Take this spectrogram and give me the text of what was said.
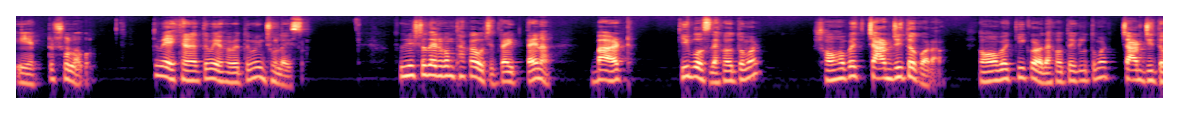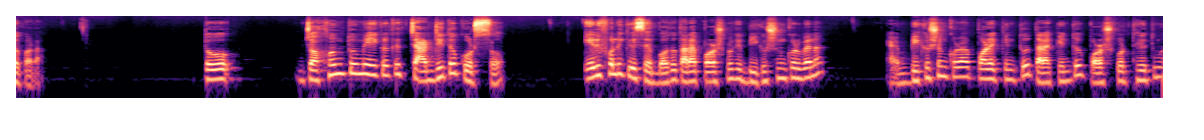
এই একটা ষোলা বল। তুমি এখানে, তুমি এভাবে তুমি ঝুলাইছো। জিনিসটা তো এরকম থাকা উচিত রাইট তাই না? বাট কি বলছে দেখো তোমার? সমভাবে চার্জিত করা। সমভাবে কি করা? দেখো তো এগুলো তোমার চার্জিত করা। তো, যখন তুমি এগুলোকে চার্জিত করছ এর ফলে কি হয়েছে? বলতো তারা পরস্পরকে বিকশন করবে না। বিকশন করার পরে কিন্তু তারা কিন্তু পরস্পর থেকে তুমি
